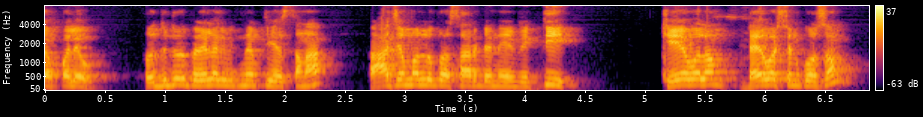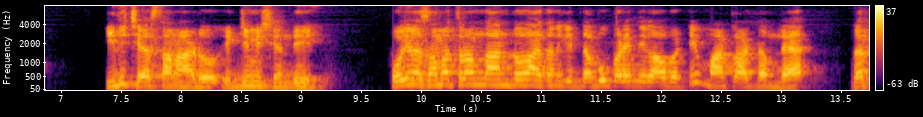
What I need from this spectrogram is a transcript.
చెప్పలేవు. ప్రొద్దుటూరు ప్రజలకు విజ్ఞప్తి చేస్తానా? రాచమల్లు ప్రసాద్ అనే వ్యక్తి కేవలం డైవర్షన్ కోసం ఇది చేస్తున్నాడు ఎగ్జిబిషన్ది పోయిన సంవత్సరం దాంట్లో అతనికి డబ్బు పడింది కాబట్టి మాట్లాడడంలే. గత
